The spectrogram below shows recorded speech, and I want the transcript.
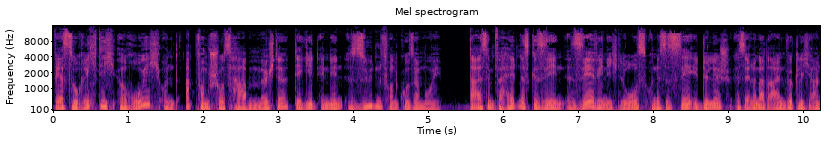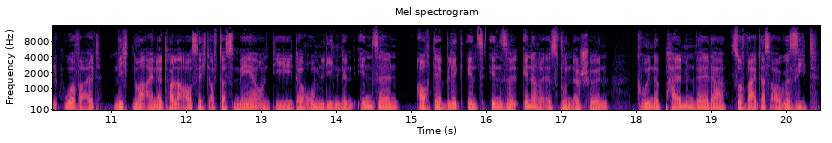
Wer es so richtig ruhig und ab vom Schuss haben möchte, der geht in den Süden von Koh Samui. Da ist im Verhältnis gesehen sehr wenig los und es ist sehr idyllisch. Es erinnert einen wirklich an Urwald. Nicht nur eine tolle Aussicht auf das Meer und die darum liegenden Inseln, auch der Blick ins Inselinnere ist wunderschön. Grüne Palmenwälder, soweit das Auge sieht.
